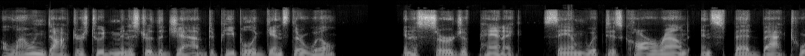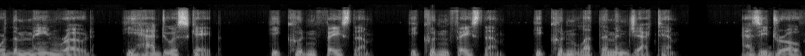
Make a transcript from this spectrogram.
allowing doctors to administer the jab to people against their will? In a surge of panic, Sam whipped his car around and sped back toward the main road. He had to escape. He couldn't face them. He couldn't face them. He couldn't let them inject him. As he drove,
